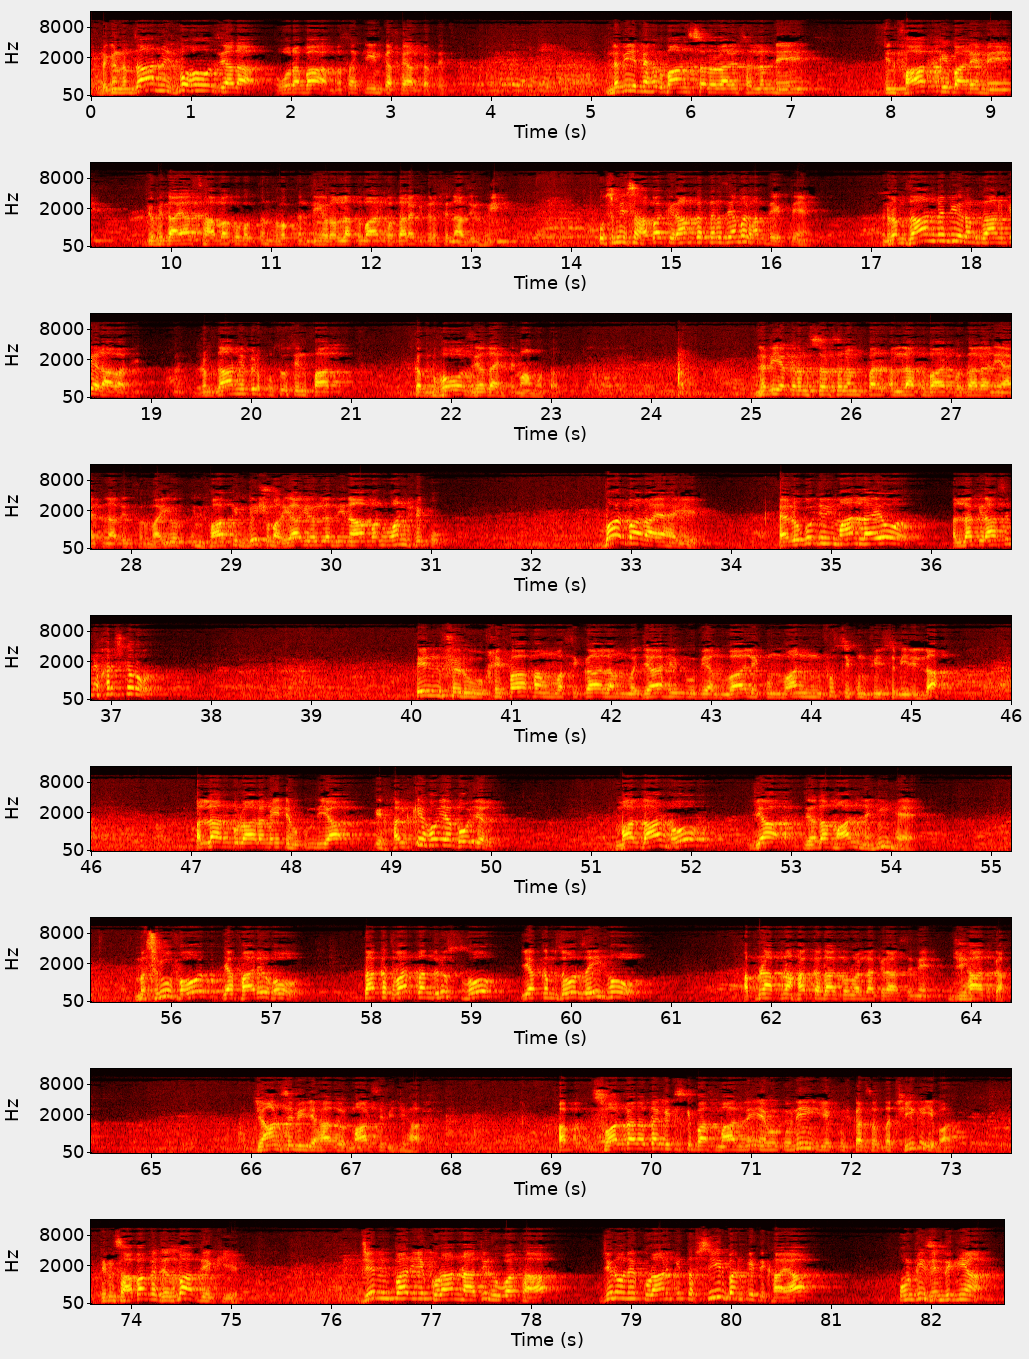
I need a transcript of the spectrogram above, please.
लेकिन रमज़ान में बहुत ज़्यादा गुरबा मसाकिन का ख्याल करते थे। नबी मेहरबान सल्लल्लाहु ने इन्फाक के बारे में जो हिदायत साहबा को वक्ता फवक्ता दी और अल्लाह तबारक वाली की तरफ़ से नाजिल हुई, उसमें साहबा कराम का तर्ज अमल हम देखते हैं। रमज़ान में भी और रमज़ान के अलावा भी। रमज़ान में बिलखसूस इन्फाक का बहुत ज़्यादा अहतमाम होता था। नबी अकरम वसल्लम पर अल्लाह तबारक वाली ने आयत नाजिल फरमाई और इन्फाक की बेशुमार यादीन फिको बार बार आया है ये। लोगों जो ईमान लाए हो, अल्लाह के रास्ते में खर्च करो। इन फिरू खिफाफम वसिकालम वजाहिदम वालिकुम फ़ी सबीलिल्लाह। अल्लाह रब्बुल ने हुक्म दिया कि हल्के हो या बोझल, मालदार हो या ज़्यादा माल नहीं है, मसरूफ हो या फारिग हो, ताकतवर तंदुरुस्त हो या कमज़ोर ज़यीफ हो, अपना अपना हक अदा करो अल्लाह के रास्ते में जिहाद का। जान से भी जिहाद और माल से भी जिहाद। अब सवाल पैदा होता है कि जिसके पास माल नहीं है, वो तो नहीं? ये कुछ कर सकता, ठीक है ये बात। लेकिन साहबा का जज्बा आप देखिए, जिन पर ये कुरान नाजिल हुआ था, जिन्होंने कुरान की तफसीर बन के दिखाया, उनकी जिंदगियाँ,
